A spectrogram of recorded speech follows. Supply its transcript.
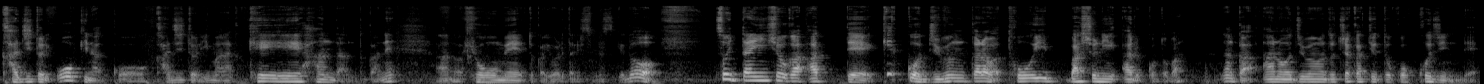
舵取り大きなこう舵取り今なんか経営判断とかねあの表明とか言われたりするんですけどそういった印象があって結構自分からは遠い場所にある言葉。なんかあの自分はどちらかというとこう個人で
